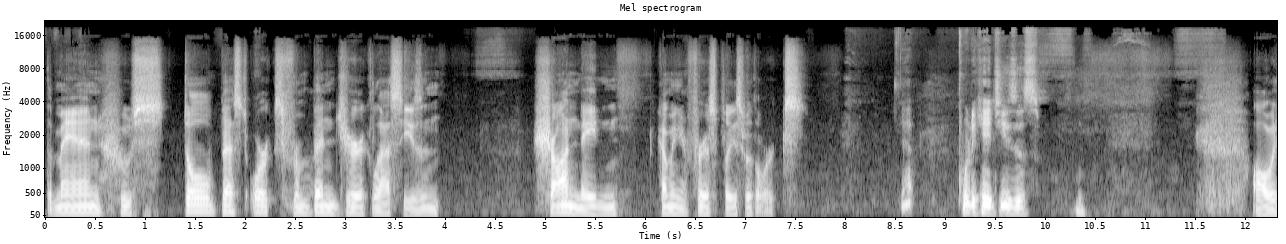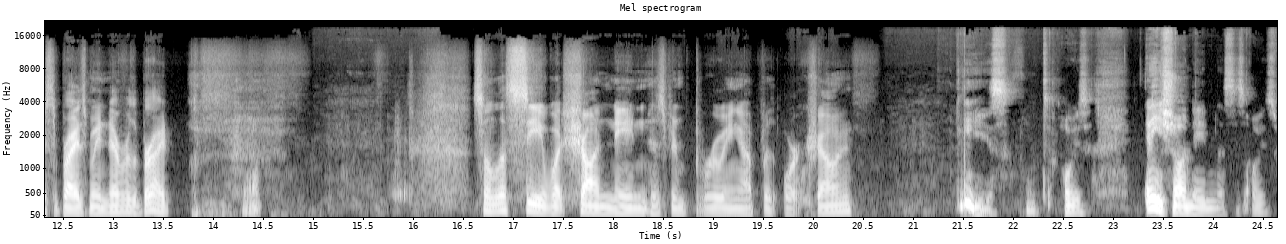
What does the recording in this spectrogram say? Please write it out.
the man who stole best orcs from Ben Jurek last season, Sean Naden, coming in first place with orcs. Yep. 40k Jesus. Always the bridesmaid, never the bride. Yep. So let's see what Sean Naden has been brewing up with orc, shall we? Please. It's always any Sean Naden list is always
